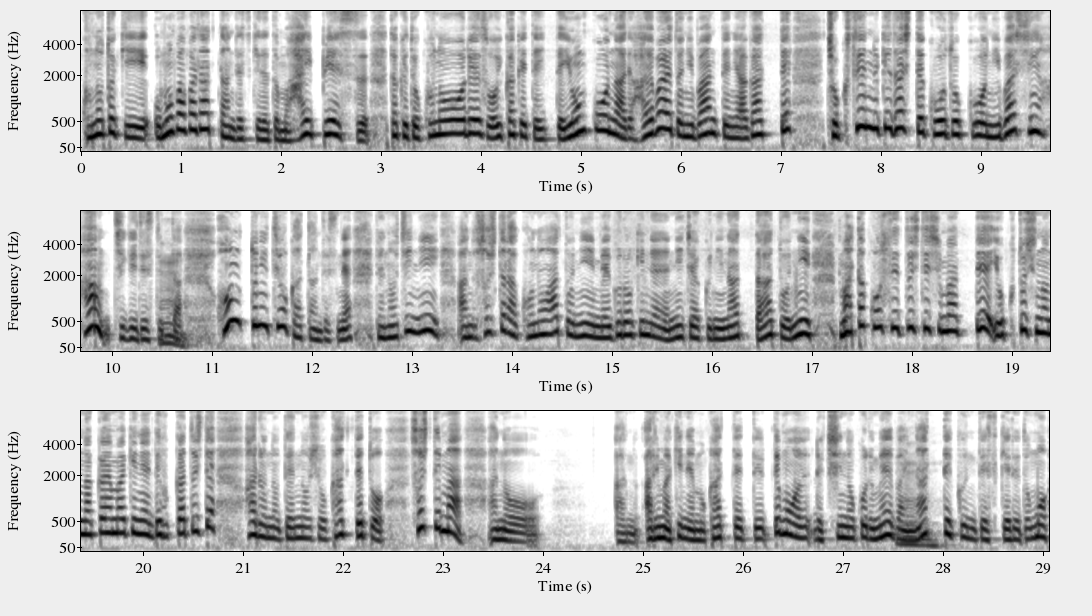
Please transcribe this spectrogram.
この時重馬場だったんですけれどもハイペース。だけどこのレースを追いかけていって4コーナーで早々と2番手に上がって直線抜け出して後続を2馬身半ちぎり捨てた、うん、本当に強かったんですね。で後にあのそしたらこの後に目黒記念2着になった後にまた骨折してしまって翌年の中山記念で復活して春の天皇賞を勝ってと。そしてまああのあの有馬記念も勝ってって言っても歴史に残る名馬になっていくんですけれども、うん、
